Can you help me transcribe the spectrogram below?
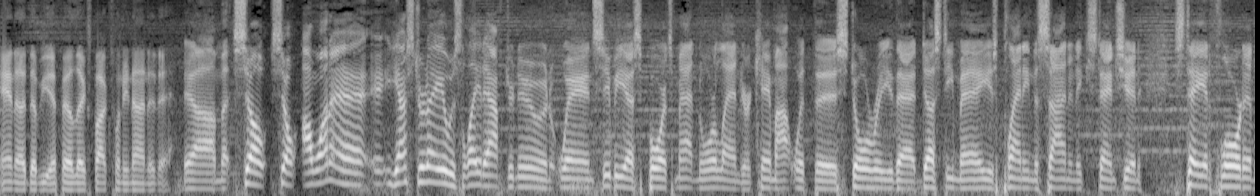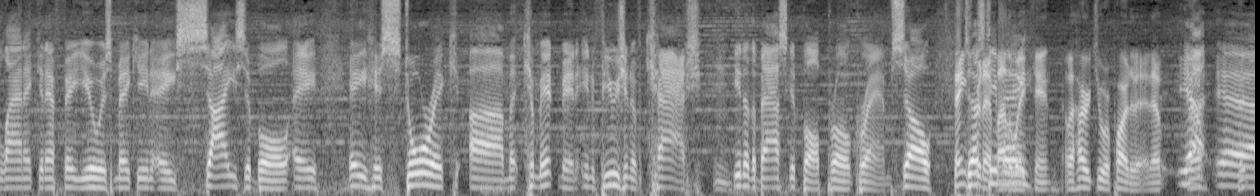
and uh, WFLX Fox 29 today. Um, so, so I want to. Yesterday it was late afternoon when CBS Sports Matt Norlander came out with the story that Dusty May is planning to sign an extension, stay at Florida Atlantic, and FAU is making a sizable, a a historic um, commitment, infusion of cash into the basketball program. So, Thanks Dusty for that, by the way, Ken. I heard you were part of. That- yeah, no? yeah,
